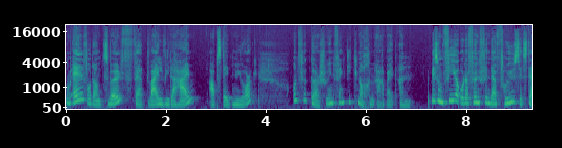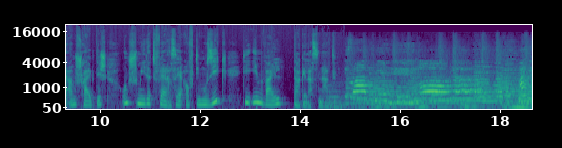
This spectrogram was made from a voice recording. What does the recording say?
Um elf oder um zwölf fährt Weil wieder heim, Upstate New York, und für Gershwin fängt die Knochenarbeit an. Bis um vier oder fünf in der Früh sitzt er am Schreibtisch und schmiedet Verse auf die Musik, die ihm Weil dagelassen hat. Ich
